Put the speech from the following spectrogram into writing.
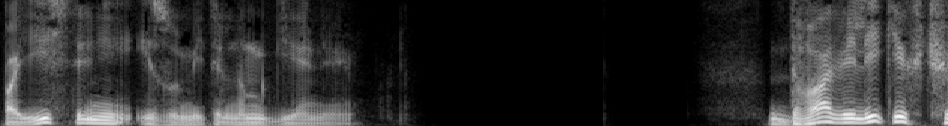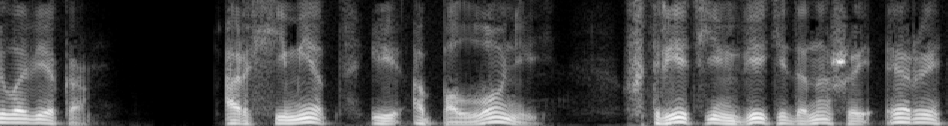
поистине изумительном гении. Два великих человека, Архимед и Аполлоний, в третьем веке до нашей эры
